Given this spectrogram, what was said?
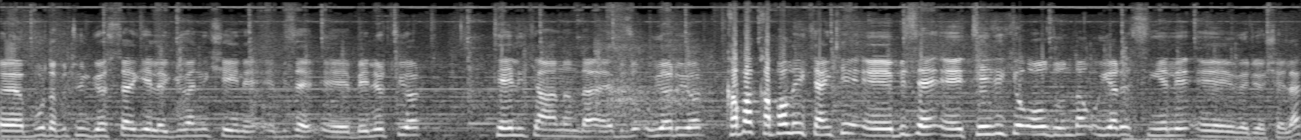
E, burada bütün göstergeyle güvenlik şeyini e, bize e, belirtiyor tehlike anında e, bizi uyarıyor. Kapak kapalıyken ki e, bize e, tehlike olduğunda uyarı sinyali veriyor şeyler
